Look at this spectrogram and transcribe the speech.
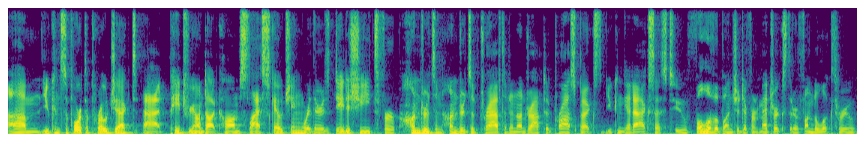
Um, you can support the project at patreon.com slash scouching, where there's data sheets for hundreds and hundreds of drafted and undrafted prospects that you can get access to, full of a bunch of different metrics that are fun to look through.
